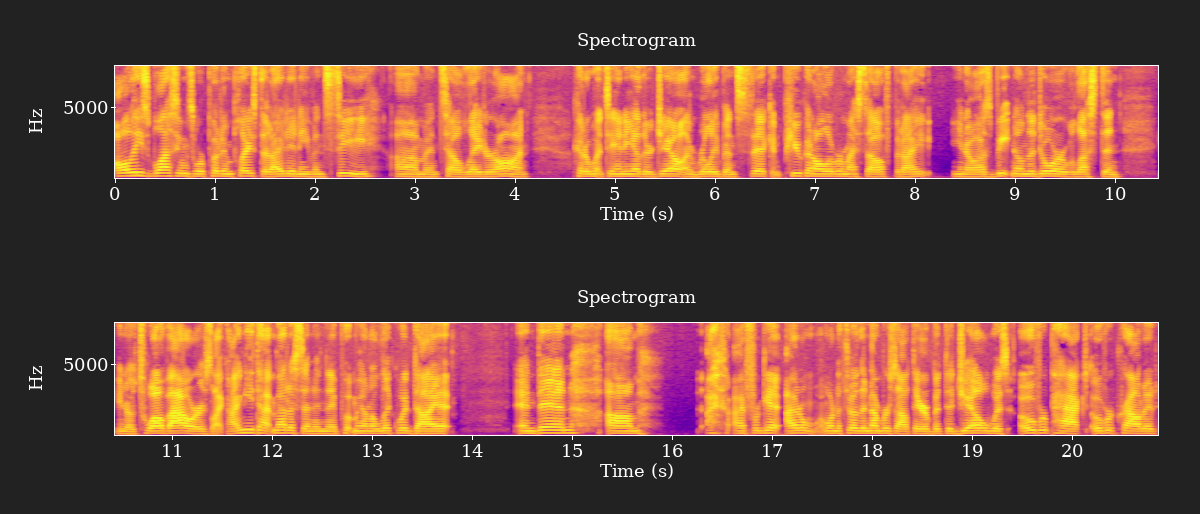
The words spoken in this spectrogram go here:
all these blessings were put in place that I didn't even see um, until later on. Could have went to any other jail and really been sick and puking all over myself, but I, you know, I was beating on the door less than, you know, 12 hours. Like I need that medicine, and they put me on a liquid diet. And then um, I, I forget, I don't want to throw the numbers out there, but the jail was overpacked, overcrowded.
